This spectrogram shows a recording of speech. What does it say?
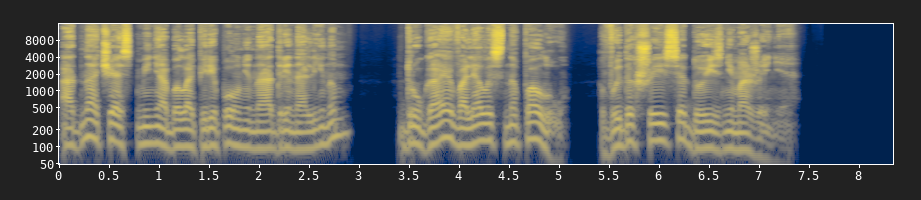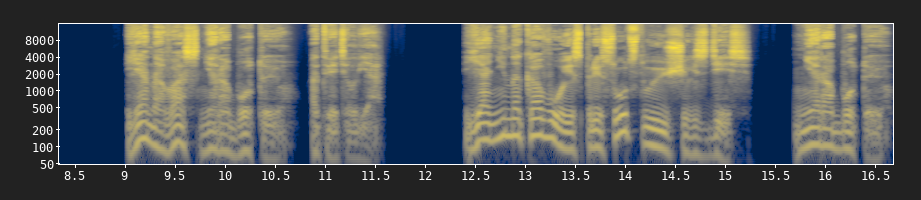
Одна часть меня была переполнена адреналином, другая валялась на полу, выдохшаяся до изнеможения. «Я на вас не работаю», — ответил я. «Я ни на кого из присутствующих здесь не работаю.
